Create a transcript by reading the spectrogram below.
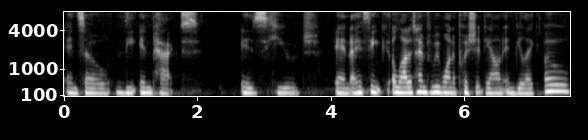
and so the impact is huge. And I think a lot of times we want to push it down and be like, oh,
